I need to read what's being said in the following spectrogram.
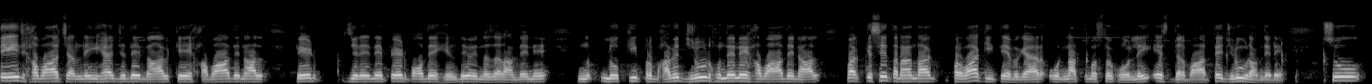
ਤੇਜ਼ ਹਵਾ ਚੱਲ ਰਹੀ ਹੈ ਜਿਹਦੇ ਨਾਲ ਕਿ ਹਵਾ ਦੇ ਨਾਲ ਪੇੜ ਜਿਹੜੇ ਨੇ ਪੇੜ ਪੌਦੇ ਹਿਲਦੇ ਹੋਏ ਨਜ਼ਰ ਆਉਂਦੇ ਨੇ, ਨ- ਲੋਕੀ ਪ੍ਰਭਾਵਿਤ ਜ਼ਰੂਰ ਹੁੰਦੇ ਨੇ ਹਵਾ ਦੇ ਨਾਲ, ਪਰ ਕਿਸੇ ਤਰ੍ਹਾਂ ਦਾ ਪ੍ਰਵਾਹ ਕੀਤੇ ਬਗੈਰ ਉਹ ਨਤਮਸਤਕ ਹੋਣ ਲਈ ਇਸ ਦਰਬਾਰ ਤੇ ਜ਼ਰੂਰ ਆਉਂਦੇ ਨੇ। ਸੋ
